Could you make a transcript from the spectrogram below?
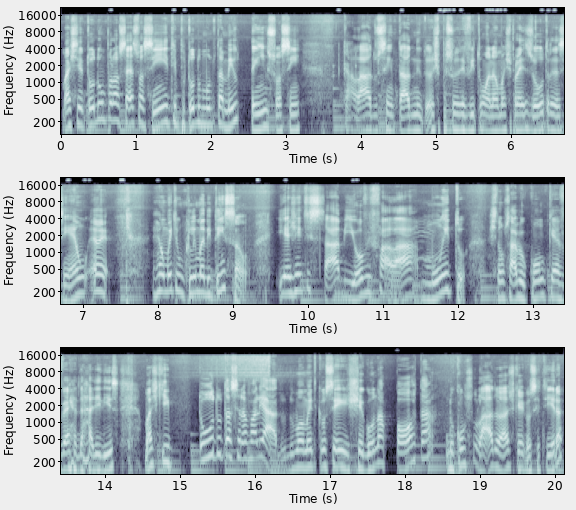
mas tem todo um processo assim, e, tipo, todo mundo tá meio tenso assim, calado, sentado, as pessoas evitam olhar umas para as outras outras, assim, é, um, é, realmente um clima de tensão. E a gente sabe e ouve falar muito, a gente não sabe o quão que é verdade disso, mas que tudo está sendo avaliado. Do momento que você chegou na porta do consulado, eu acho que é que você tira,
